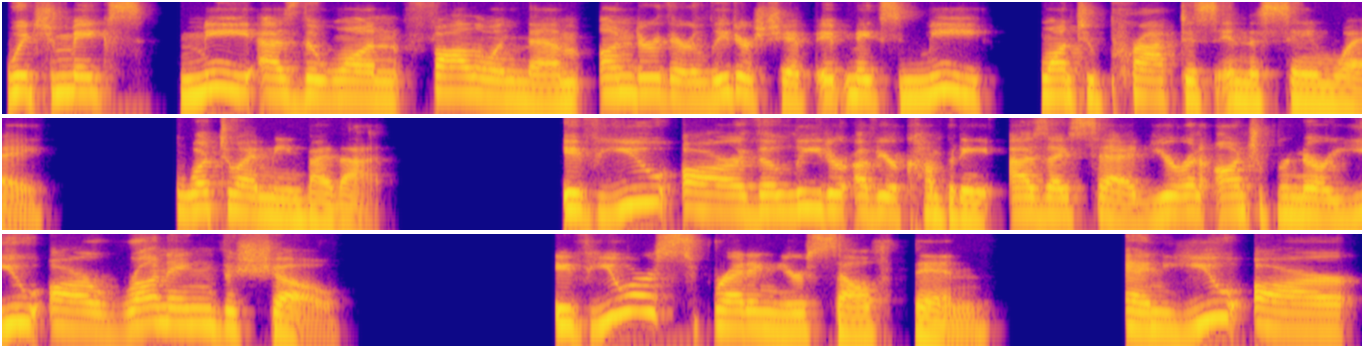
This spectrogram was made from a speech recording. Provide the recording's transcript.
which makes me, as the one following them under their leadership, it makes me want to practice in the same way. What do I mean by that? if you are the leader of your company, as I said, you're an entrepreneur, you are running the show. If you are spreading yourself thin and you are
